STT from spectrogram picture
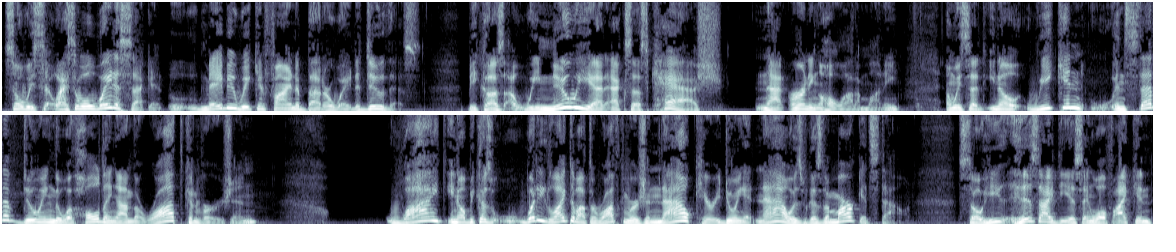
so we said, I said, well, wait a second. Maybe we can find a better way to do this because we knew he had excess cash, not earning a whole lot of money. And we said, you know, we can, instead of doing the withholding on the Roth conversion, why, you know, because what he liked about the Roth conversion now, Carrie, doing it now is because the market's down. So he, his idea is saying, well, if I can,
